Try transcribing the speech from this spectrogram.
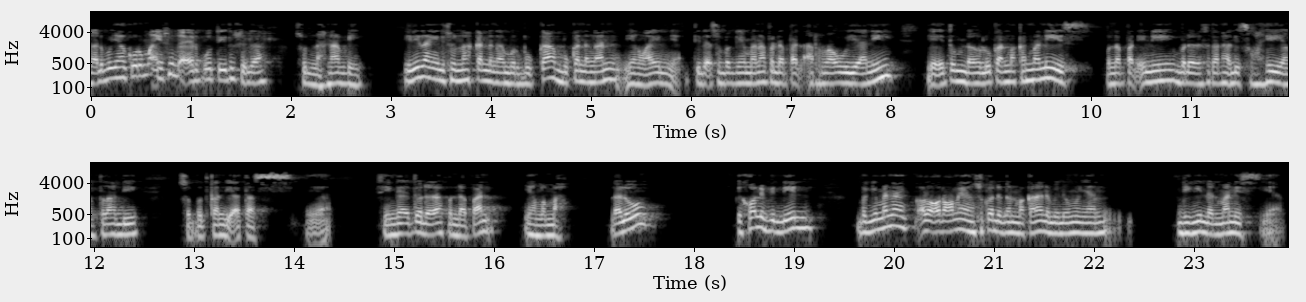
Nggak ada punya kurma, ya sudah air putih itu sudah sunnah Nabi. Inilah yang disunahkan dengan berbuka, bukan dengan yang lainnya. Tidak sebagaimana pendapat Ar-Rawiyani, yaitu mendahulukan makan manis. Pendapat ini berdasarkan hadis sahih yang telah disebutkan di atas. Ya. Sehingga itu adalah pendapat yang lemah. Lalu, ikhwanifidin, bagaimana kalau orang-orang yang suka dengan makanan dan minuman yang dingin dan manis? Ya.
